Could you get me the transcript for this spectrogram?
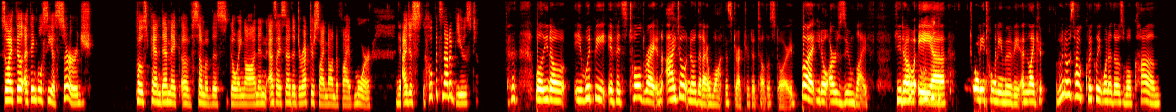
So I feel I think we'll see a surge post pandemic of some of this going on and as I said the director signed on to 5 more. Yeah. I just hope it's not abused. well, you know, it would be if it's told right. And I don't know that I want this director to tell the story, but, you know, our Zoom life, you know, a uh, 2020 movie. And like, who knows how quickly one of those will come.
